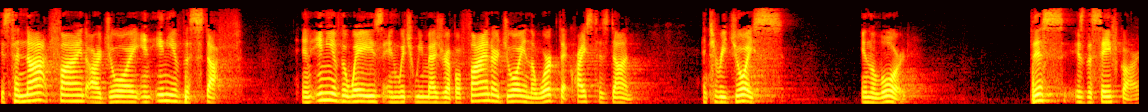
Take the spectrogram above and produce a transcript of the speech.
is to not find our joy in any of the stuff, in any of the ways in which we measure up, but find our joy in the work that Christ has done, and to rejoice in the Lord. This is the safeguard.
